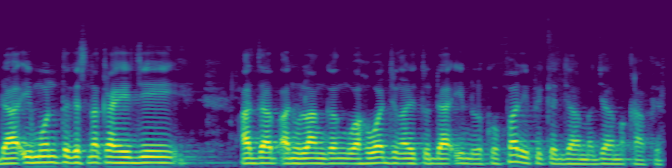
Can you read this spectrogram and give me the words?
Daimun tegasna kahiji azab anu langgeng wahwa jeung ari itu daim kufari pikeun jalma-jalma kafir.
